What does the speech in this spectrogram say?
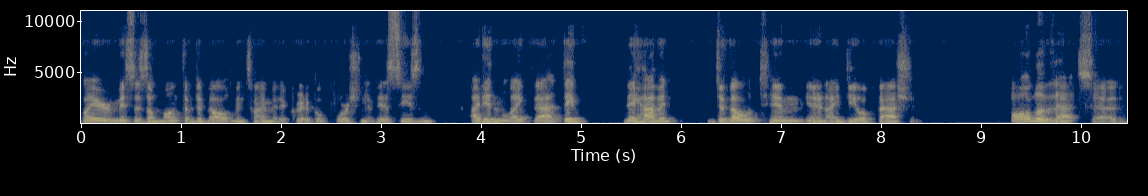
player misses a month of development time at a critical portion of his season. I didn't like that. They they haven't developed him in an ideal fashion. All of that said,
